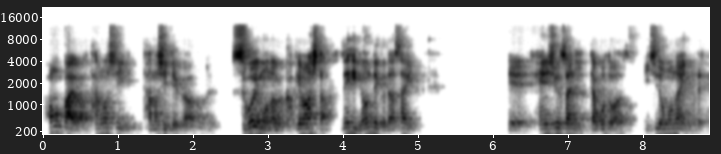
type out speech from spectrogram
今回は楽しい、楽しいというか、すごいものが書けました。ぜひ読んでください。で、編集さんに言ったことは一度もないので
